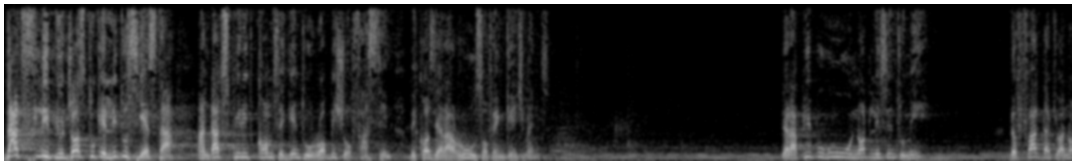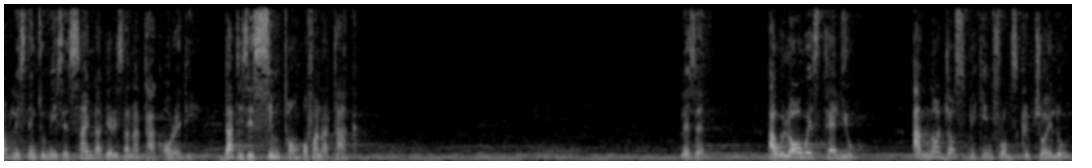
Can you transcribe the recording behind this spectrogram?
that sleep, you just took a little siesta and that spirit comes again to rubbish your fasting because there are rules of engagement. There are people who will not listen to me. The fact that you are not listening to me is a sign that there is an attack already. That is a symptom of an attack. Listen, I will always tell you, I'm not just speaking from scripture alone.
